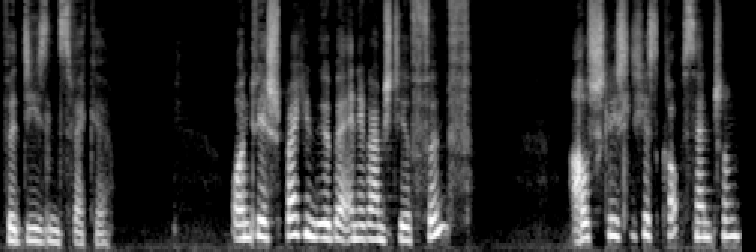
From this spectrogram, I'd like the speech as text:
für diesen Zwecke. Und wir sprechen über Enneagram Stil 5, ausschließliches Kopfzentrum.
